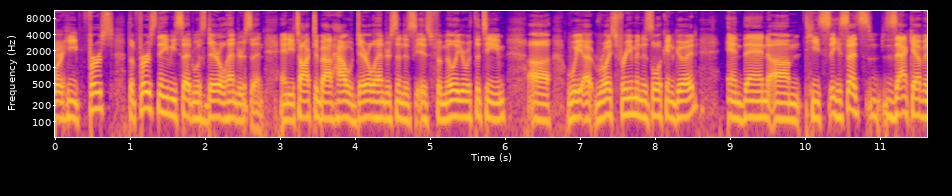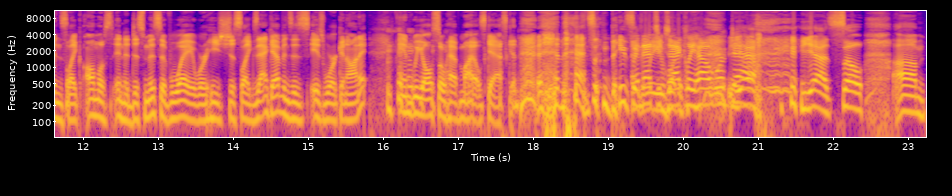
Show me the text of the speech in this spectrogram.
Where he first, the first name he said was Darrell Henderson, and he talked about how Darrell Henderson is, is familiar with the team. Uh, we uh, Royce Freeman is looking good, and then um, he he says Zach Evans like almost in a dismissive way, where he's just like Zach Evans is is working on it, and we also have Myles Gaskin. and that's basically And that's exactly how it worked yeah. out. yeah. So, um,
